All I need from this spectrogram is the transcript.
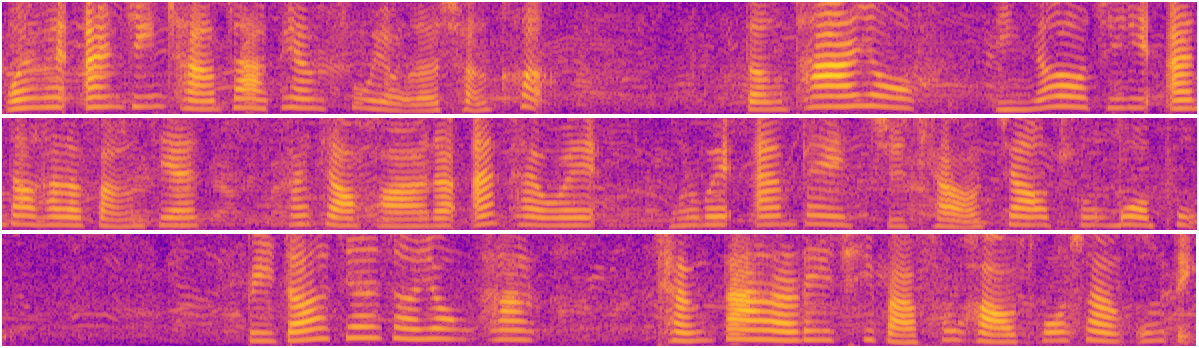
维维安经常诈骗富有的乘客。等他又引诱基利安到他的房间，他狡猾地安排维维维安被纸条叫出卧铺。彼得接着用他强大的力气把富豪拖上屋顶。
